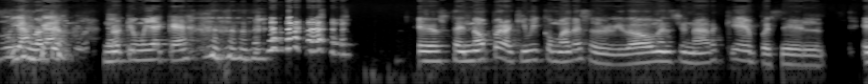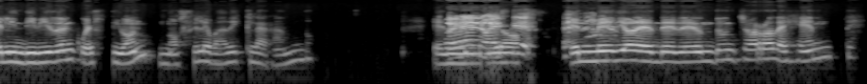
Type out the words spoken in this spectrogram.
muy acá. No que, muy acá. este, no, pero aquí mi comadre se olvidó mencionar que pues el, individuo en cuestión no se le va declarando. bueno, es que... En medio de, de, un chorro de gente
